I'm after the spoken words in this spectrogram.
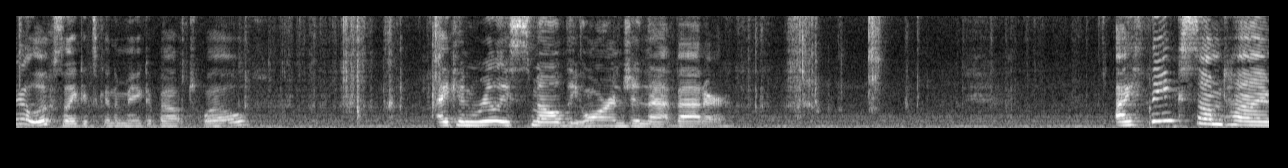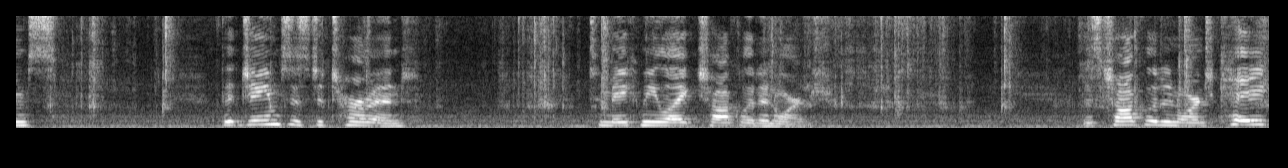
It looks like it's going to make about 12. I can really smell the orange in that batter. I think sometimes that James is determined to make me like chocolate and orange. This chocolate and orange cake,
